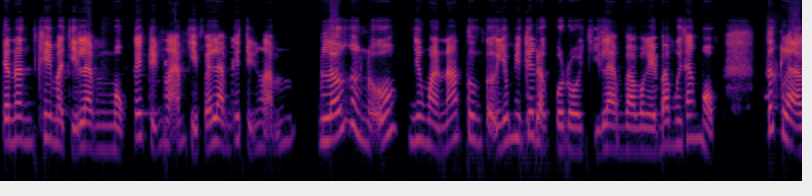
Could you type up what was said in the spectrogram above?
Cho nên khi mà chị làm một cái triển lãm chị phải làm cái triển lãm lớn hơn nữa, nhưng mà nó tương tự giống như cái đợt vừa rồi chị làm vào ngày 30 tháng 1 tức là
